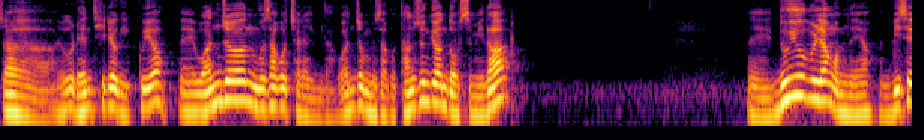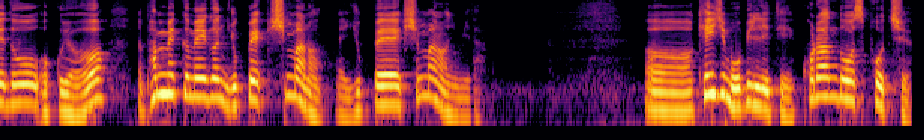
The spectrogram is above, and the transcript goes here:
자, 이거 렌트 이력 있고요. 예, 완전 무사고 차량입니다. 완전 무사고 단순 교환도 없습니다. 네, 누유 불량 없네요. 미세도 없고요. 자, 판매 금액은 610만 원. 네, 610만 원입니다. 어, KG 모빌리티 코란도 스포츠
